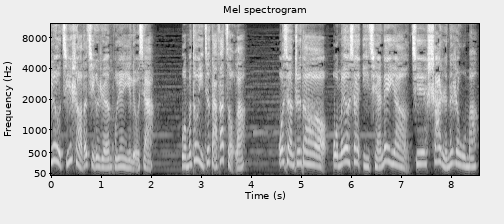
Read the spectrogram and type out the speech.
只有极少的几个人不愿意留下，我们都已经打发走了。我想知道，我们要像以前那样接杀人的任务吗？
